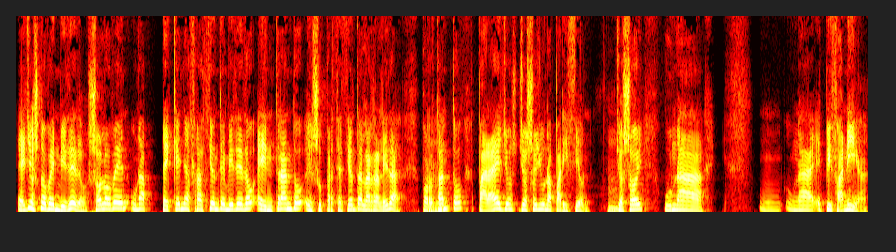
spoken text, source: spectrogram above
ellos no ven mi dedo, solo ven una pequeña fracción de mi dedo entrando en su percepción de la realidad. Por lo tanto, para ellos yo soy una aparición, Mm. yo soy una, una epifanía,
